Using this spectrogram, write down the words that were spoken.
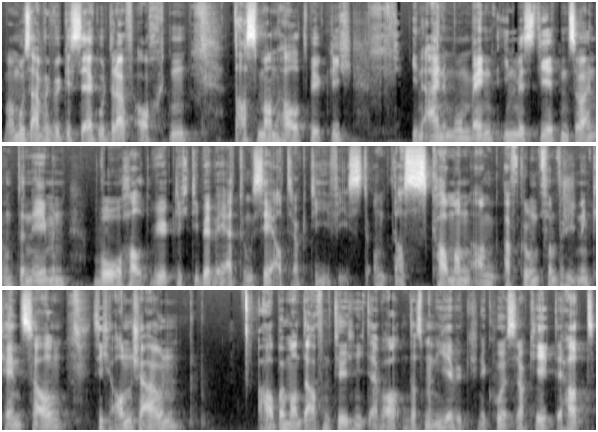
Man muss einfach wirklich sehr gut darauf achten, dass man halt wirklich in einem Moment investiert in so ein Unternehmen, wo halt wirklich die Bewertung sehr attraktiv ist. Und das kann man aufgrund von verschiedenen Kennzahlen sich anschauen. Aber man darf natürlich nicht erwarten, dass man hier wirklich eine Kursrakete hat.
